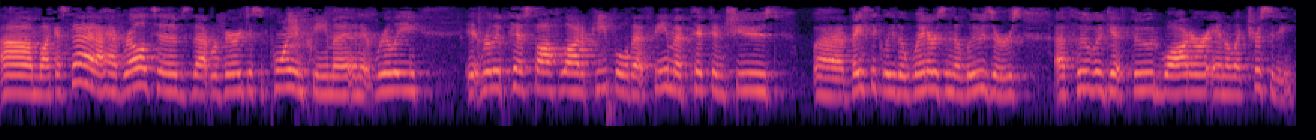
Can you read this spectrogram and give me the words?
um, like I said, I have relatives that were very disappointed in FEMA, and it really, it really pissed off a lot of people that FEMA picked and chose uh, basically the winners and the losers of who would get food, water, and electricity.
